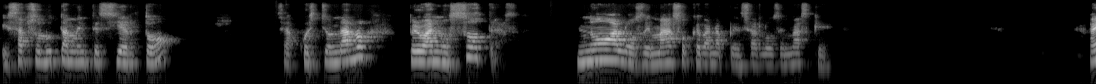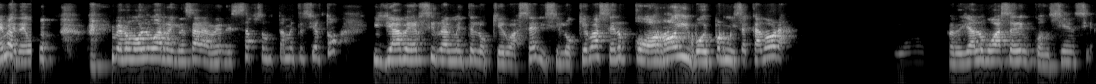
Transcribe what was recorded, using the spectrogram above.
es absolutamente cierto. O sea, cuestionarlo, pero a nosotras, no a los demás o qué van a pensar los demás que... Ahí me debo, pero vuelvo a regresar a ver, es absolutamente cierto y ya ver si realmente lo quiero hacer y si lo quiero hacer, corro y voy por mi secadora. Pero ya lo voy a hacer en conciencia.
